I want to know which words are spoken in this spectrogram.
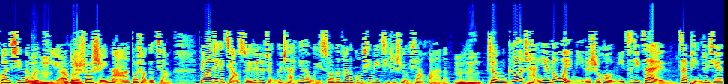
关心的问题，而不是说谁拿多少个奖。另外，这个奖随着这整个产业的萎缩呢，它的公信力其实是有下滑的。嗯哼，整个产业都萎靡的时候，你自己在在评这些，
